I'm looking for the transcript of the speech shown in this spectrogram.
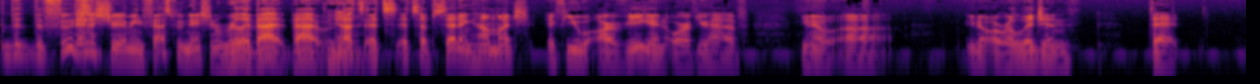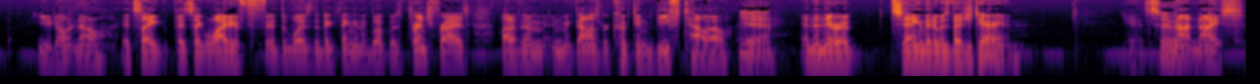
the the food industry. I mean, fast food nation. Really, that that Yeah. that's it's it's upsetting how much if you are vegan or if you have, you know, uh, you know, a religion that you don't know. It's like it's like why do it was the big thing in the book was French fries. A lot of them in McDonald's were cooked in beef tallow, Yeah. and then they were saying that it was vegetarian. Yeah. It's so Not nice.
